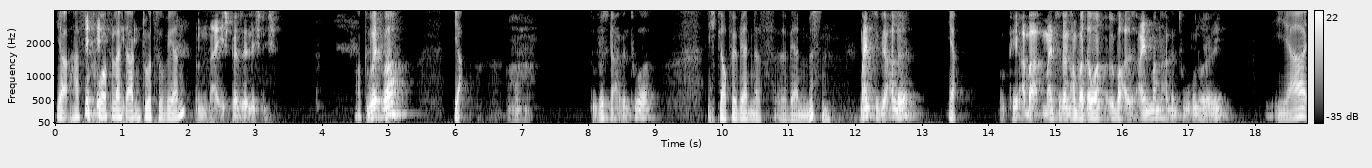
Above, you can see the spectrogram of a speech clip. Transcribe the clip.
Ja, hast du vor, vielleicht Agentur zu werden? Nein, ich persönlich nicht. Okay. Du etwa? Ja, Du wirst eine Agentur? ich glaube, wir werden das äh, werden müssen. Meinst du, wir alle? Ja. Okay, aber meinst du, dann haben wir dauernd überall Ein-Mann-Agenturen oder wie? Ja,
